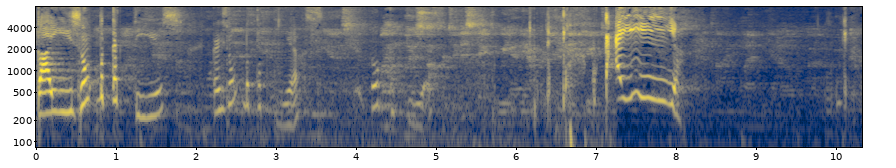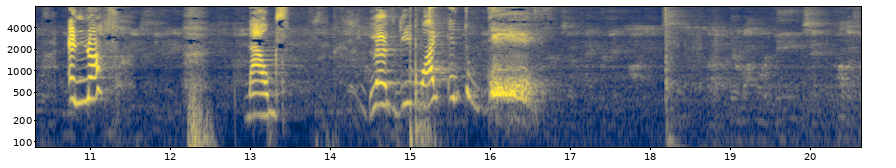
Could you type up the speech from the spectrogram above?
Guys, don't look at these. Guys, don't look at. Don't look at this. Aye. Enough. Dogs. Let's get right into this. Three, two, one. we wanted to be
